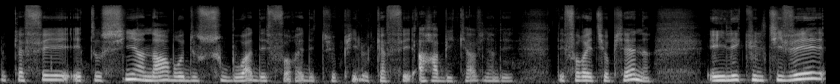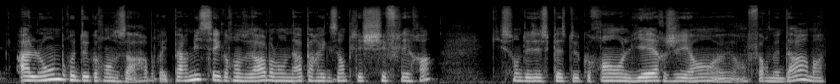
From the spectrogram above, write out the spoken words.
Le café est aussi un arbre de sous-bois des forêts d'Éthiopie. Le café arabica vient des, forêts éthiopiennes. Et il est cultivé à l'ombre de grands arbres. Et parmi ces grands arbres, on a par exemple les chefleras, qui sont des espèces de grands lierres géants euh, en forme d'arbre.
